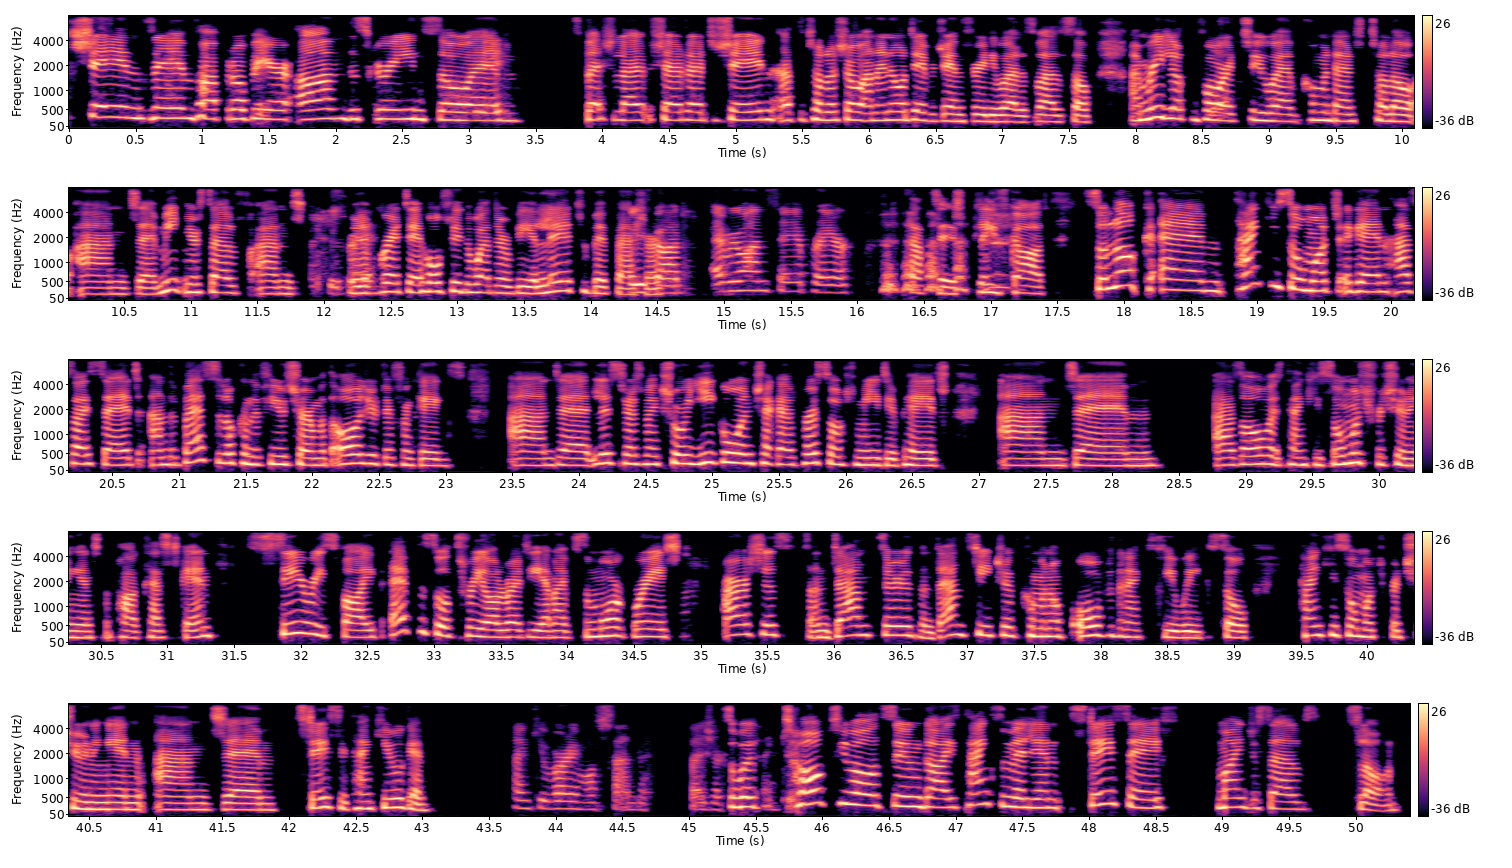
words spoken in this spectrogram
Shane's name popping up here on the screen. So um, special out, shout out to Shane at the Tullow show, and I know David James really well as well. So I'm really looking forward to um, coming down to Tullow and uh, meeting yourself. And we'll have a great day. Hopefully the weather will be a little bit better. Please God, everyone say a prayer. That's it. Please God. So look, um, thank you so much again, as I said, and the best of luck in the future and with all your different gigs. And uh, listeners, make sure you go and check out her social media page. And um, as always, thank you so much for tuning into the podcast again. Series five, episode three already, and I have some more great artists and dancers and dance teachers coming up over the next few weeks. So thank you so much for tuning in. And um, Stacey, thank you again. Thank you very much, Sandra. Pleasure. So we'll talk to you all soon, guys. Thanks a million. Stay safe. Mind yourselves. Slán.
